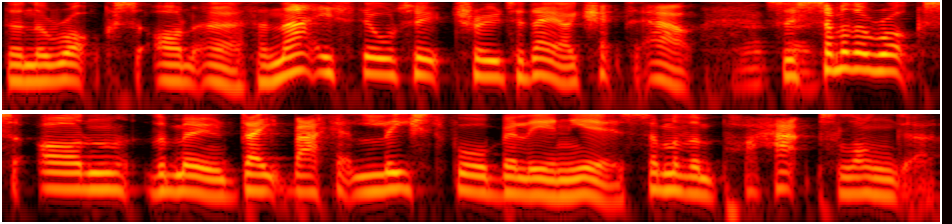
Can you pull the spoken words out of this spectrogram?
than the rocks on Earth? And that is still t- true today. I checked it out. So some of the rocks on the moon date back at least 4 billion years, some of them perhaps longer.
